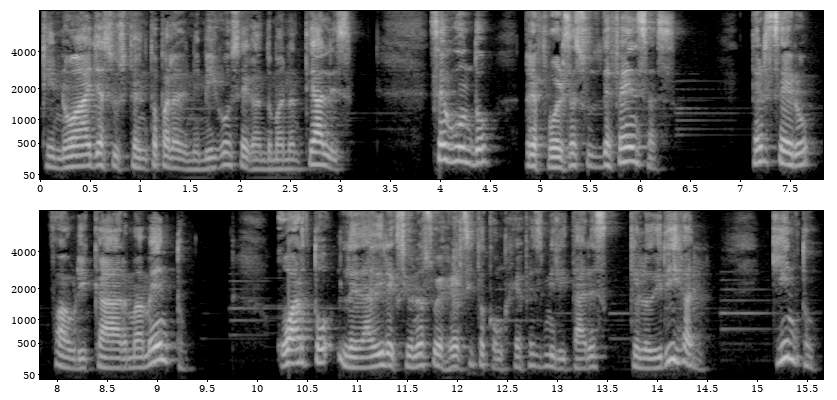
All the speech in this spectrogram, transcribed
que no haya sustento para el enemigo cegando manantiales. Segundo, refuerza sus defensas. Tercero, fabrica armamento. Cuarto, le da dirección a su ejército con jefes militares que lo dirijan. Quinto,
